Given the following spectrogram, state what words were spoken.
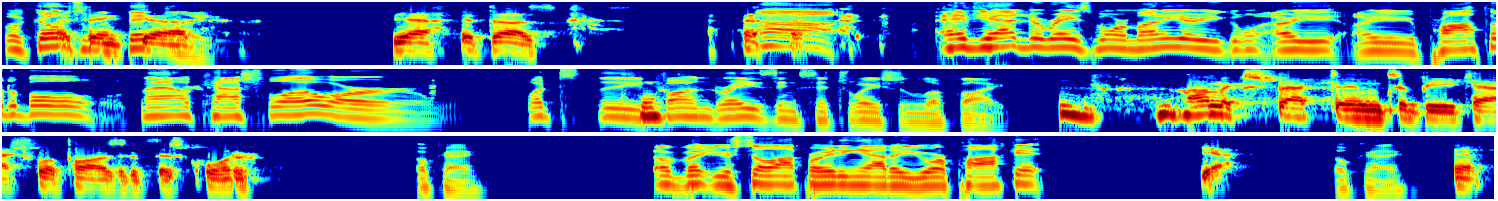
well, it goes I think, uh, yeah, it does. uh, have you had to raise more money? Are you going? Are you are you profitable now, cash flow, or what's the fundraising situation look like? I'm expecting to be cash flow positive this quarter. Okay, oh, but you're still operating out of your pocket. Yeah. Okay. Yep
